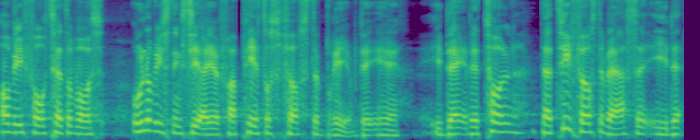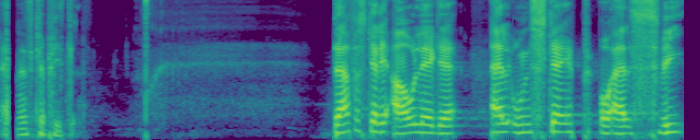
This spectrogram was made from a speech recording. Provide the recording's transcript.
Og vi fortsætter vores undervisningsserie fra Peters første brev. Det er i dag det 12, der 10 første verse i det andet kapitel. Derfor skal I aflægge al ondskab og al svig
